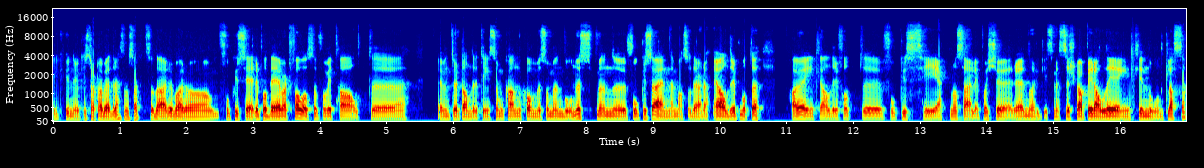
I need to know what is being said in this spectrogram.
Vi kunne jo ikke starta bedre, som sagt. Så da er det bare å fokusere på det, i hvert fall. Og så får vi ta alt eh, eventuelt andre ting som kan komme som en bonus. Men eh, fokus er NM, altså. Det er det. Jeg har aldri på en måte har jo egentlig aldri fått fokusert noe særlig på å kjøre norgesmesterskap i rally egentlig noen klasse.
